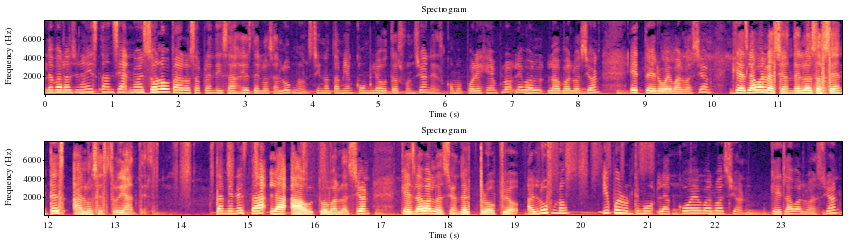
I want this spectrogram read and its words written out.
La evaluación a distancia no es solo para los aprendizajes de los alumnos, sino también cumple otras funciones, como por ejemplo la, evaluación heteroevaluación, que es la evaluación de los docentes a los estudiantes. También está la autoevaluación, que es la evaluación del propio alumno. Y por último, la coevaluación, que es la evaluación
